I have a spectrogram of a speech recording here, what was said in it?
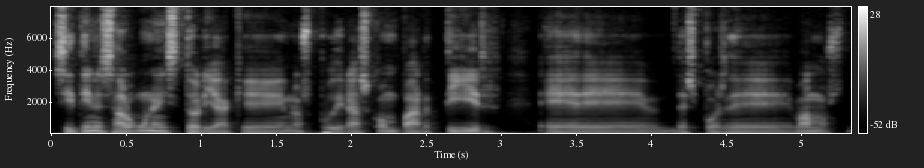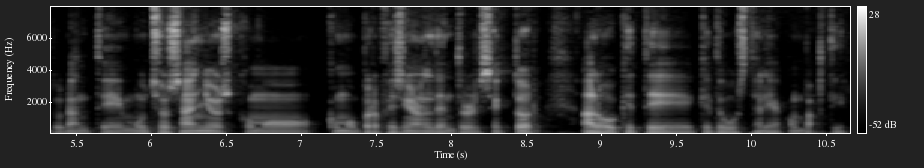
Si tienes alguna historia que nos pudieras compartir eh, después de, vamos, durante muchos años como, profesional dentro del sector, algo que te gustaría compartir.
